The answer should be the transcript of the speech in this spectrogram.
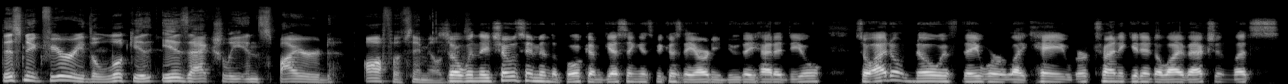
this Nick Fury, the look is, is actually inspired off of Samuel. Jackson. So when they chose him in the book, I'm guessing it's because they already knew they had a deal. So I don't know if they were like, "Hey, we're trying to get into live action. Let's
